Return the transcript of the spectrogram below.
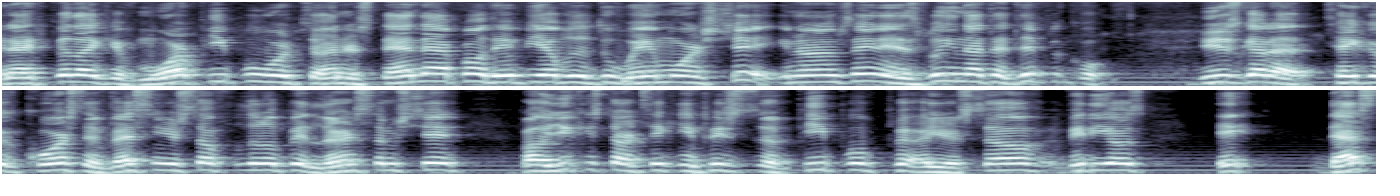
And I feel like if more people were to understand that, bro, they'd be able to do way more shit. You know what I'm saying? And it's really not that difficult. You just gotta take a course, invest in yourself a little bit, learn some shit, bro. You can start taking pictures of people, yourself, videos. It that's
